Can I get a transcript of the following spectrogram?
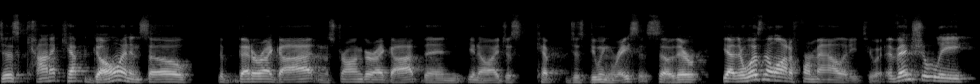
just kind of kept going. And so the better I got and the stronger I got, then you know I just kept just doing races. So there, yeah, there wasn't a lot of formality to it. Eventually,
